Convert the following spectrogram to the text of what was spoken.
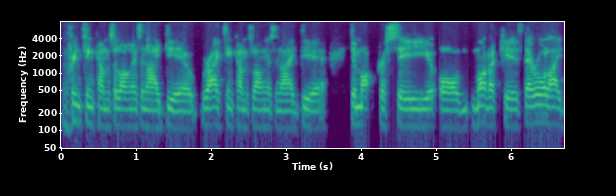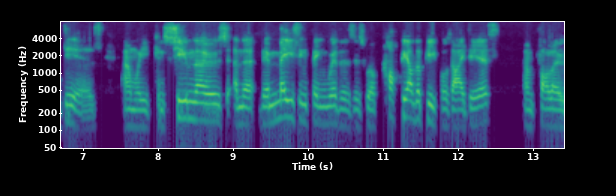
Hmm. Printing comes along as an idea, writing comes along as an idea, democracy or monarchies, they're all ideas. And we consume those. And the, the amazing thing with us is we'll copy other people's ideas and follow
